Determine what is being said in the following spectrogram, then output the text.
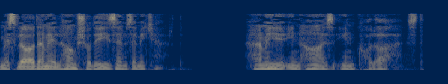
مثل آدم الهام شده ای زمزمه کرد. همه اینها از این کلاه است.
